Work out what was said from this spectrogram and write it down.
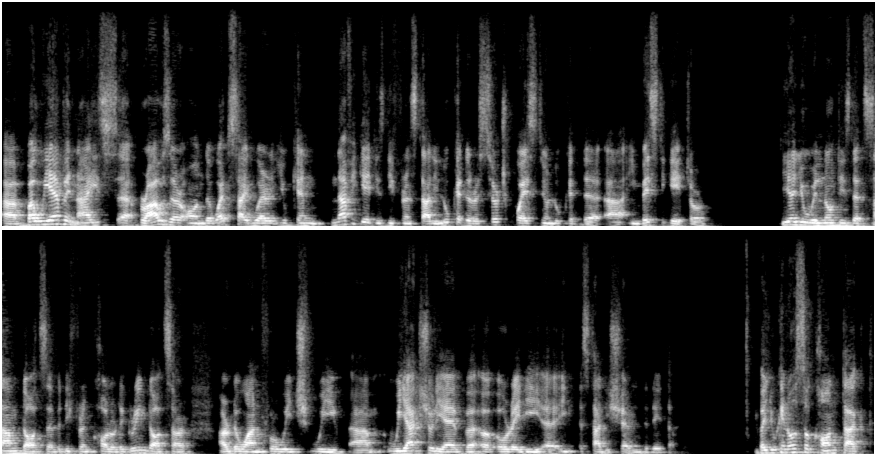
Uh, but we have a nice uh, browser on the website where you can navigate these different study, look at the research question, look at the uh, investigator. Here you will notice that some dots have a different color. The green dots are, are the one for which we, um, we actually have uh, already a study sharing the data. But you can also contact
